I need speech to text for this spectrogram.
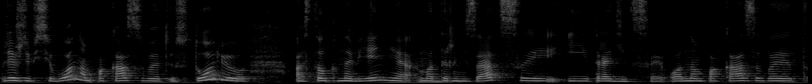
прежде всего нам показывает историю столкновения модернизации и традиции. Он нам показывает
